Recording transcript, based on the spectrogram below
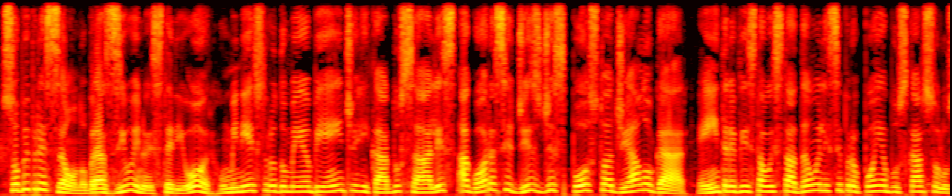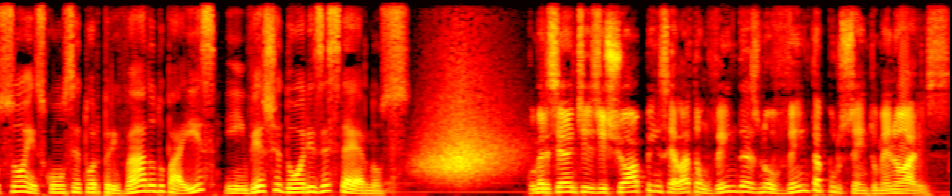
Sob pressão no Brasil e no exterior, o ministro do Meio Ambiente, Ricardo Salles, agora se diz disposto a dialogar. Em entrevista ao Estadão, ele se propõe a buscar soluções com o setor privado do país e investidores externos. Comerciantes de shoppings relatam vendas 90% menores.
